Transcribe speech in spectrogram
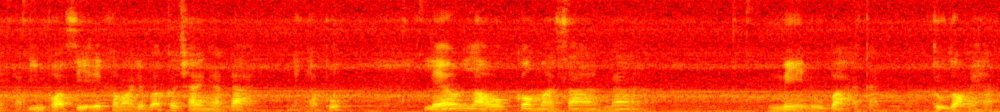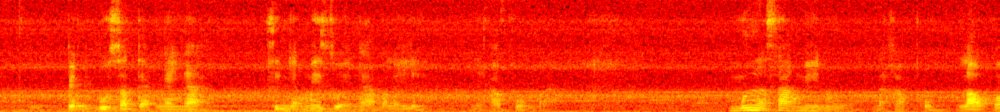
นะครับ import CS เข้ามาเรียบร้อยก็ใช้งานได้นะครับผม แล้วเราก็มาสร้างหน้าเมนูบาร์กัน ถูกต้องไหมฮะ เป็นบูสแต็ง่ายๆ ซึ่งยังไม่สวยงามอะไรเลยนะครับผม เมื่อสร้างเมนูนะครับผม เราก็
